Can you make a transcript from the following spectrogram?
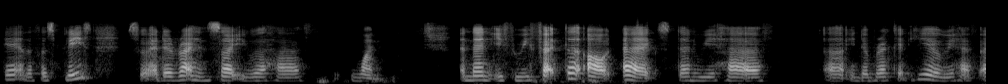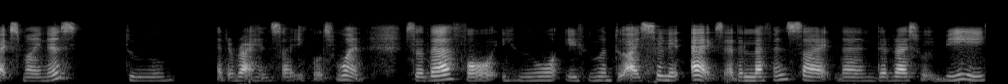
okay, in the first place. So at the right hand side, you will have 1. And then if we factor out x, then we have, uh, in the bracket here, we have x minus 2 at the right hand side equals 1. So therefore, if we want, if we want to isolate x at the left hand side, then the rest would be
